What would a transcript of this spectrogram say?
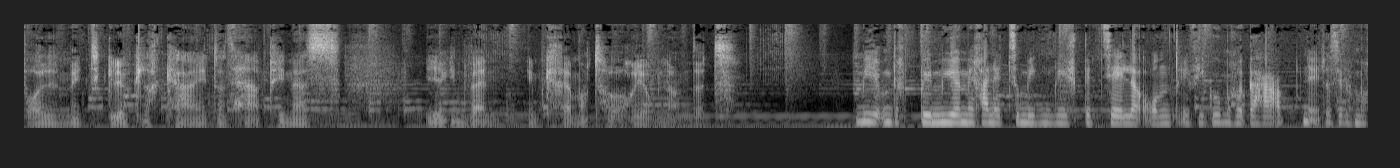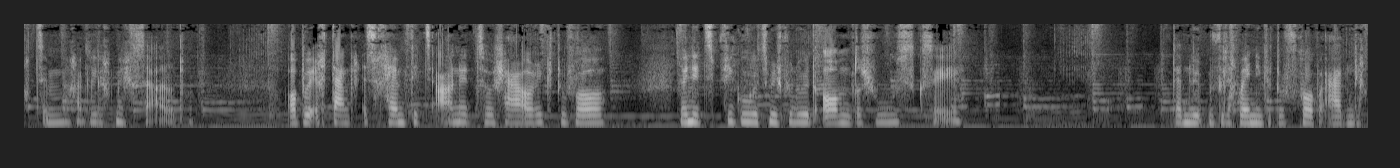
voll mit Glücklichkeit und Happiness irgendwann im Krematorium landet. Und ich bemühe mich auch nicht um irgendwie spezielle andere Figuren, überhaupt nicht. Also ich mache ziemlich eigentlich mich selber. Aber ich denke, es kommt jetzt auch nicht so schaurig darauf an, wenn jetzt die Figur zum Beispiel anders aussehen dann würde man vielleicht weniger darauf kommen, aber eigentlich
